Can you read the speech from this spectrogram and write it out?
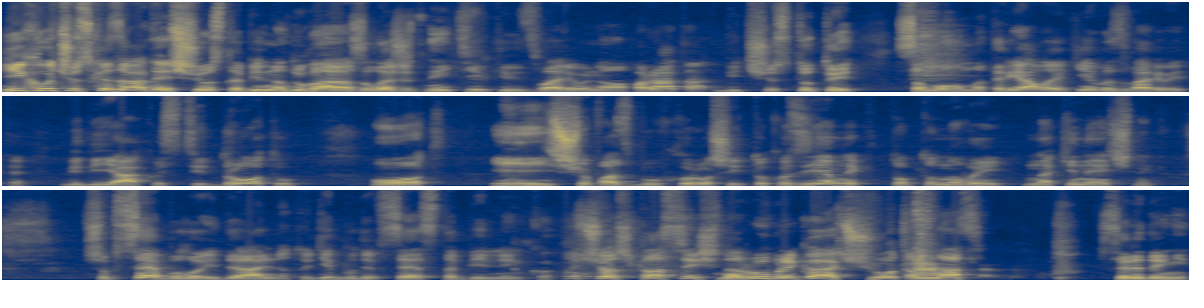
І хочу сказати, що стабільна дуга залежить не тільки від зварювального апарата, від чистоти самого матеріалу, який ви зварюєте, від якості дроту. От. І щоб у вас був хороший токоз'ємник, тобто новий накінечник. Щоб все було ідеально, тоді буде все стабільненько. Ну що ж, класична рубрика, що там в нас всередині.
